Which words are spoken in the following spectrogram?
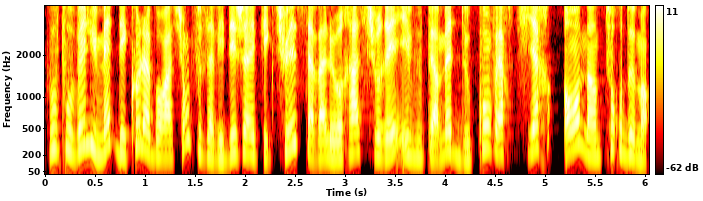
vous pouvez lui mettre des collaborations que vous avez déjà effectuées. Ça va le rassurer et vous permettre de convertir en un tour de main.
